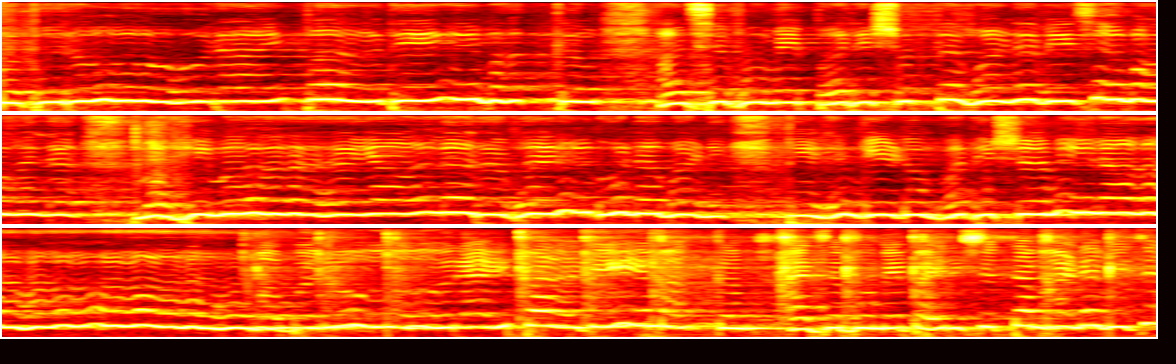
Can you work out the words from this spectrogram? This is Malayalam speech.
മധുരൂരായി പതിവക്കം അശുഭമേ പരിശുദ്ധമണ വിജമാല മഹിമയാലർഭരിൽ ഗുണമണി തിളങ്കിടും അതിശമില. മധുരൂരായി പതിവക്കം അജപുമേ പരിശുദ്ധ വിജ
